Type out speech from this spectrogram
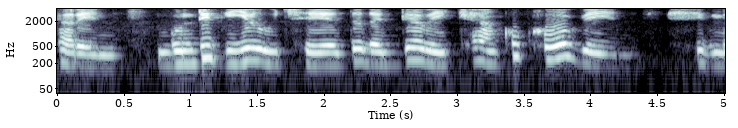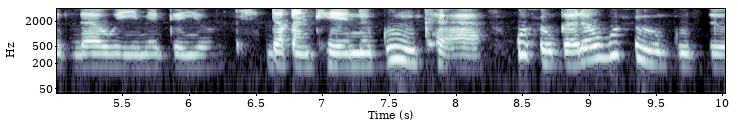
karin. Gundhig iyo ujeedada gabay kaan ku koobayn xigmad laawey magayo dhaqankeenna guunka ah wuxuu galo wuxuu guddo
